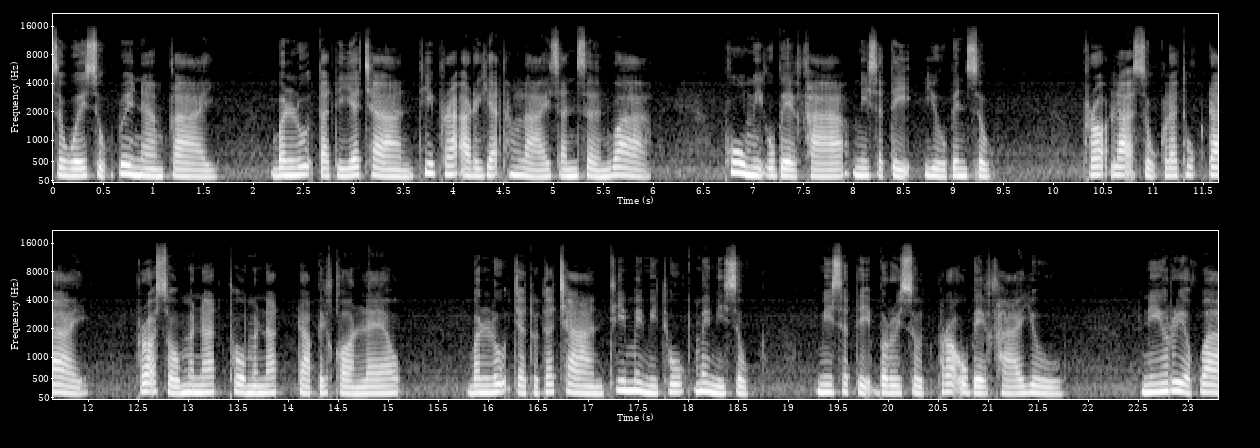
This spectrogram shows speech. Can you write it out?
สวยสุขด้วยนามกาย บรรลุตติยฌานที่พระอริยะทั้งหลายสรรเสริญว่า ผู้มีอุเบกขา มีสติอยู่เป็นสุข เพราะละสุขและทุกข์ได้ เพราะโสมนัสโทมนัสดับไปก่อนแล้ว บรรลุจตุตฌานที่ไม่มีทุกข์ไม่มีสุข มีสติบริสุทธิ์เพราะอุเบกขาอยู่ นี้เรียกว่า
